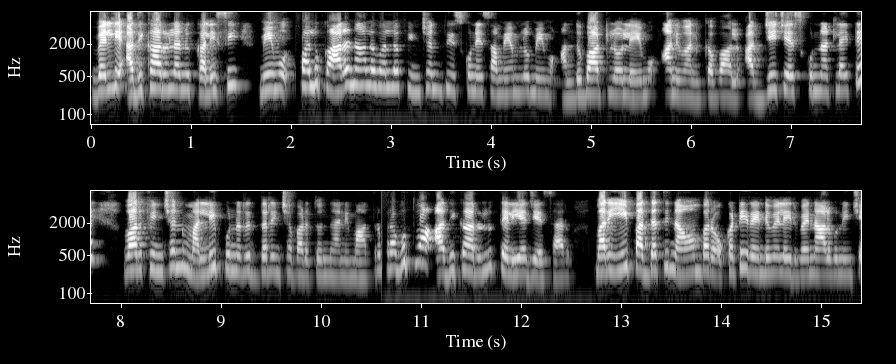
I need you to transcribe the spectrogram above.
వెళ్ళి అధికారులను కలిసి మేము పలు కారణాల వల్ల పింఛన్ తీసుకునే సమయంలో మేము అందుబాటులో లేము అని కనుక వాళ్ళు అర్జీ చేసుకున్నట్లయితే వారి పింఛన్ మళ్ళీ పునరుద్ధరించబడుతుందని మాత్రం ప్రభుత్వ అధికారులు తెలియజేశారు. మరి ఈ పద్ధతి నవంబర్ ఒకటి రెండు వేల ఇరవై నాలుగు నుంచి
